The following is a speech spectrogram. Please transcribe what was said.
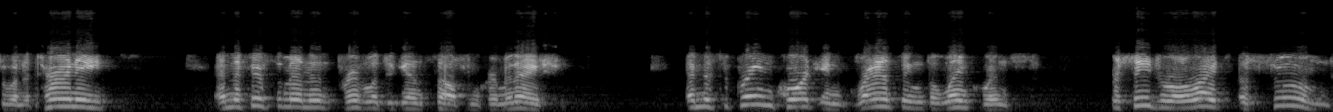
to an attorney, and the Fifth Amendment privilege against self incrimination. And the Supreme Court, in granting delinquents procedural rights, assumed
